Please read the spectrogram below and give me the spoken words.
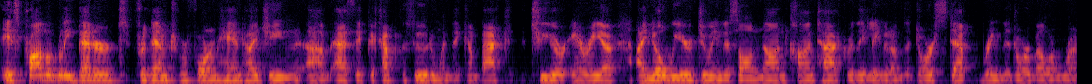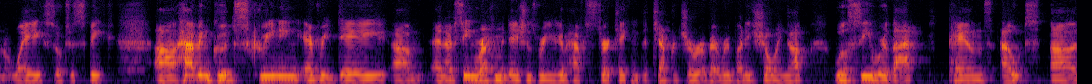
it's probably better t- for them to perform hand hygiene um, as they pick up the food and when they come back to your area. I know we are doing this all non contact where they leave it on the doorstep, ring the doorbell, and run away, so to speak. Uh, having good screening every day, um, and I've seen recommendations where you're going to have to start taking the temperature of everybody showing up. We'll see where that pans out. Uh,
